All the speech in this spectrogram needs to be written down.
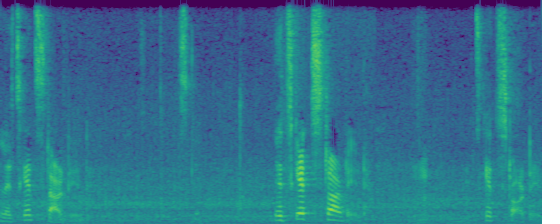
Let's get started. Let's get started. Let's get started.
